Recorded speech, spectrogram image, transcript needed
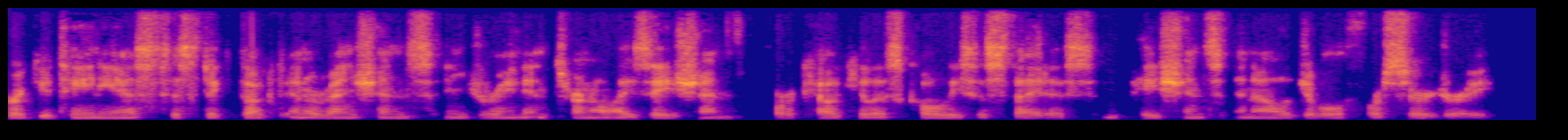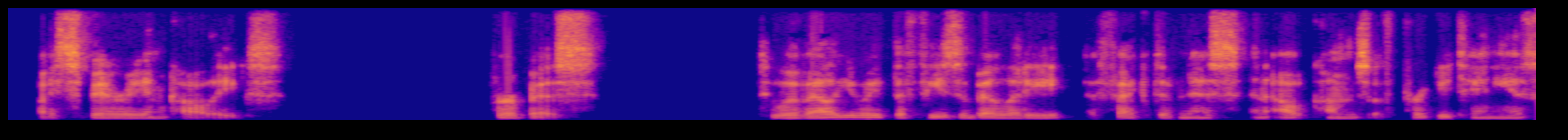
Percutaneous Cystic Duct Interventions in Drain Internalization for Calculous cholecystitis in Patients Ineligible for Surgery by Sperry and colleagues. Purpose to evaluate the feasibility, effectiveness, and outcomes of percutaneous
